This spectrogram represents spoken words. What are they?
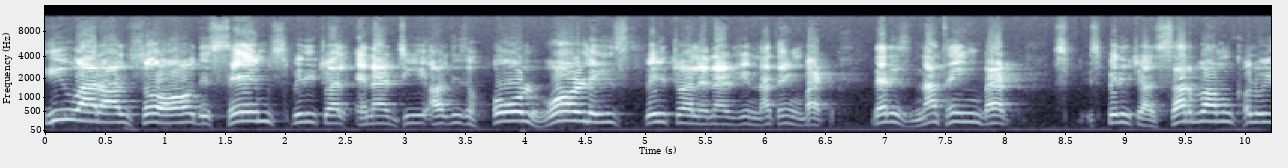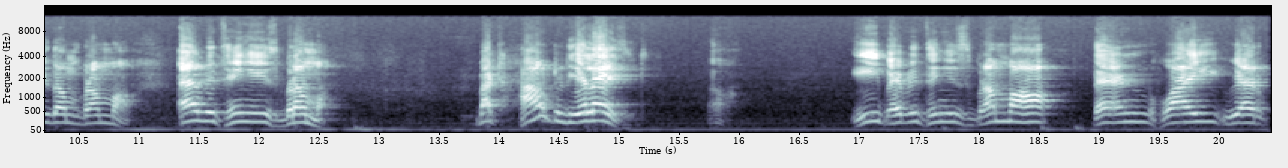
you are also the same spiritual energy, or this whole world is spiritual energy, nothing but, there is nothing but spiritual. Sarvam khaluidam Brahma. Everything is Brahma. But how to realize it? Ah. If everything is Brahma, then why we are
